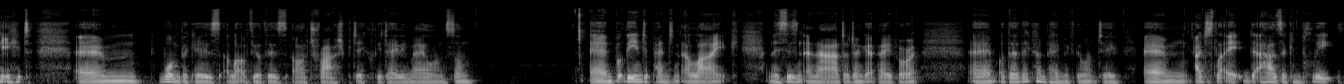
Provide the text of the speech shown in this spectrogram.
read. Um, one, because a lot of the others are trash, particularly Daily Mail and Sun. Um, but the independent alike, and this isn't an ad, I don't get paid for it. Um, although they can pay me if they want to. Um, I just like it, it has a complete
